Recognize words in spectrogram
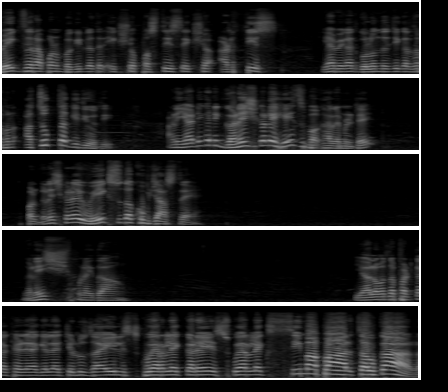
वेग जर आपण बघितलं तर एकशे पस्तीस एकशे अडतीस या वेगात गोलंदाजी करायचा. पण अचूकता किती होती? आणि या ठिकाणी गणेशकडे हेच बघायला मिळते पण गणेशकडे वेगसुद्धा खूप जास्त आहे. गणेश पुन्हा एकदा. याला मात्र फटका खेळला गेला चेंडू जाईल स्क्वेअर लेगकडे. स्क्वेअर लेग सीमा पार. चौकार.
